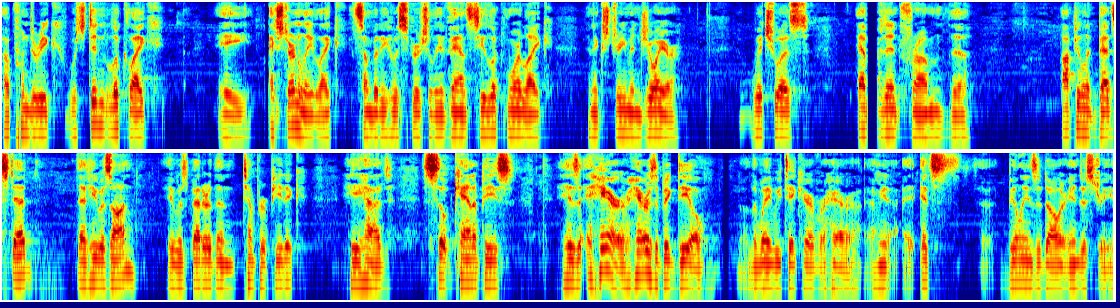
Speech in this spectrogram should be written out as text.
a Pundarik, which didn't look like a externally like somebody who was spiritually advanced. He looked more like an extreme enjoyer, which was evident from the opulent bedstead that he was on. It was better than Tempur-Pedic. He had silk canopies. His hair, hair is a big deal. The way we take care of our hair. I mean, it's a billions of dollar industry.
